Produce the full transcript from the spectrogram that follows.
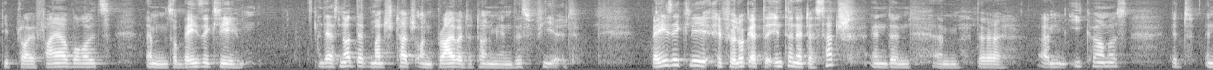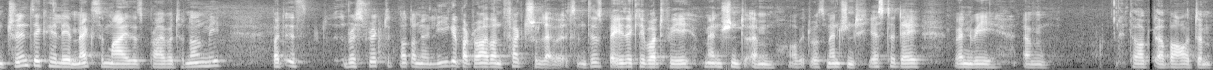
deploy firewalls. Um, so basically, there's not that much touch on private autonomy in this field. Basically, if you look at the internet as such and then um, the um, e-commerce, it intrinsically maximizes private autonomy, but is restricted not on a legal but rather on factual levels. And this is basically what we mentioned, um, or it was mentioned yesterday when we um, talked about um,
